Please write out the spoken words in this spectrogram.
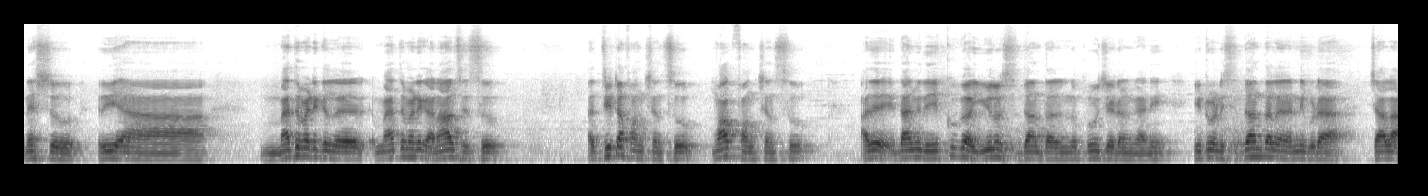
next mathematical mathematic analysis theta functions mock functions అదే దాని మీద ఎక్కువగా యూలర్ సిద్ధాంతాలను ప్రూవ్ చేయడం కానీ ఇటువంటి సిద్ధాంతాలన్నీ కూడా చాలా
